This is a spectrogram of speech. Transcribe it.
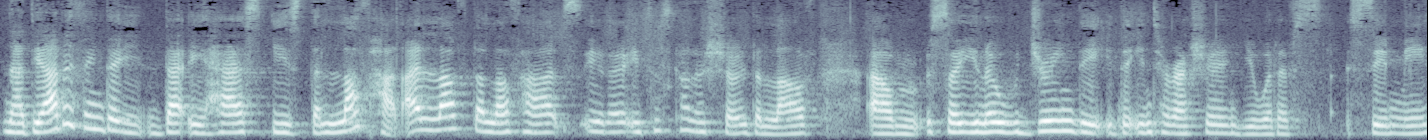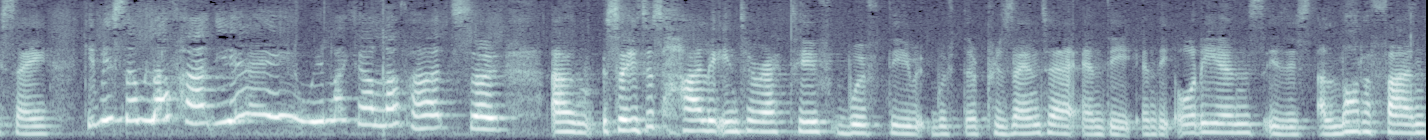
Now, the other thing that, that it has is the love heart. I love the love hearts. You know, it just kind of shows the love. Um, so, you know, during the, the interaction, you would have seen me saying, Give me some love heart. Yay, we like our love hearts. So, um, so it's just highly interactive with the with the presenter and the and the audience. It is a lot of fun.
